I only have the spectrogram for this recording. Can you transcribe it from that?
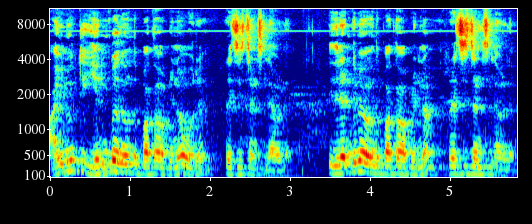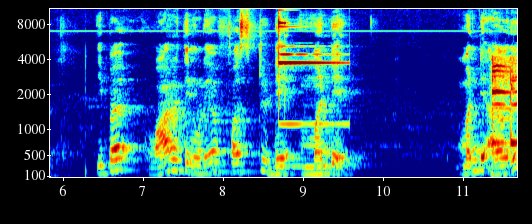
ஐநூற்றி எண்பது வந்து பார்த்தோம் அப்படின்னா ஒரு ரெசிஸ்டன்ஸ் லெவலு இது ரெண்டுமே வந்து பார்த்தோம் அப்படின்னா ரெசிஸ்டன்ஸ் லெவலு இப்போ வாரத்தினுடைய ஃபஸ்ட்டு டே மண்டே மண்டே அதாவது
